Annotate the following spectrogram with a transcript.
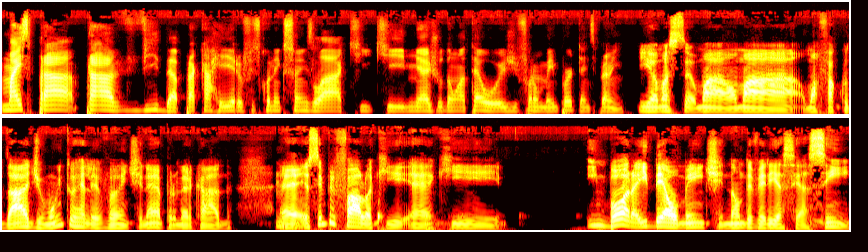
mas pra, pra vida, pra carreira. Eu fiz conexões lá que, que me ajudam até hoje, foram bem importantes pra mim. E é uma, uma, uma, uma faculdade muito relevante, né, para o mercado. É, Uhum. eu sempre falo aqui é, que, embora idealmente não deveria ser assim,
